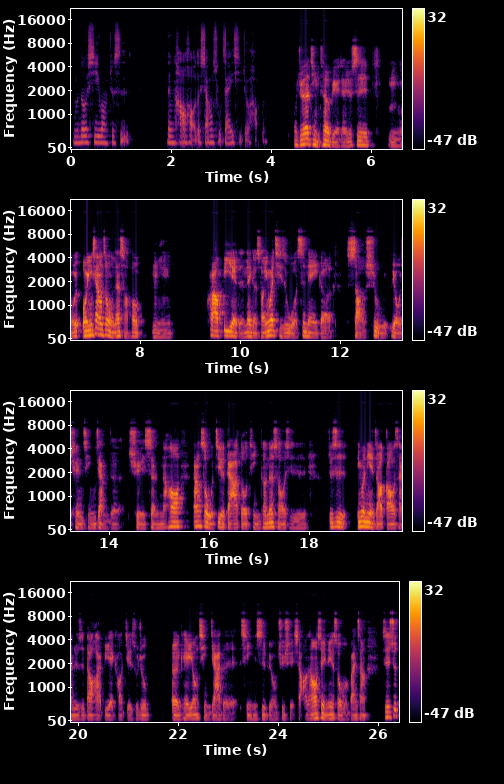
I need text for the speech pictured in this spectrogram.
我们都希望就是能好好的相处在一起就好了。我觉得挺特别的，就是嗯，我我印象中我那时候嗯快要毕业的那个时候，因为其实我是那个少数柳泉请讲的学生，然后当时我记得大家都听课，那时候其实就是因为你也知道高三就是到后来毕业考结束就呃可以用请假的形式不用去学校，然后所以那个时候我们班上其实就。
